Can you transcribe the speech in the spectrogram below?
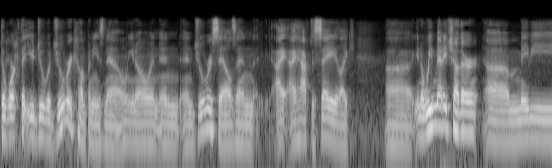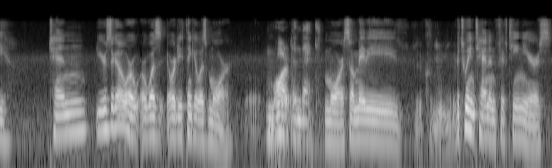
the work that you do with jewelry companies now, you know, and, and, and jewelry sales. And I, I have to say, like, uh, you know, we met each other um, maybe 10 years ago, or, or was or do you think it was more? More than that. More. So maybe between 10 and 15 years.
